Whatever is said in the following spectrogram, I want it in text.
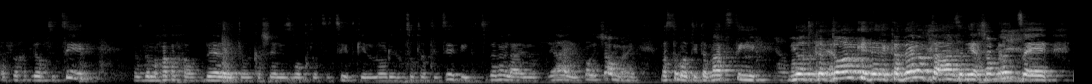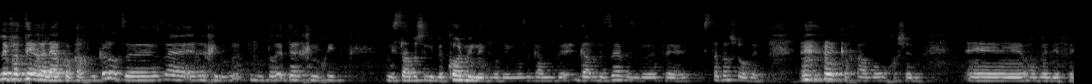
הופכת להיות ציצית, אז גם אחר כך הרבה יותר קשה לזרוק את הציצית, כאילו לא לרצות את הציצית, להתעצבן עליי, היא מפריעה, היא פה, היא שם, מה זאת אומרת, התאמצתי להיות גדול כדי לקבל אותה, אז אני עכשיו לא רוצה לוותר עליה כל כך בקלות, זה ערך כאילו דרך חינוכית מסבא שלי בכל מיני דברים, אז גם, בזה, וזה באמת, אה, מסתבר שעובד. ככה, ברוך השם, אה, עובד יפה.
